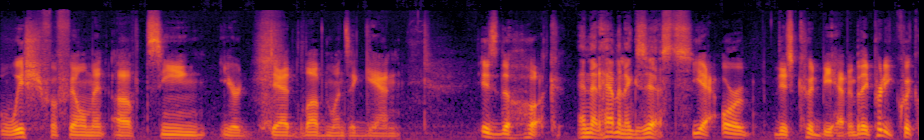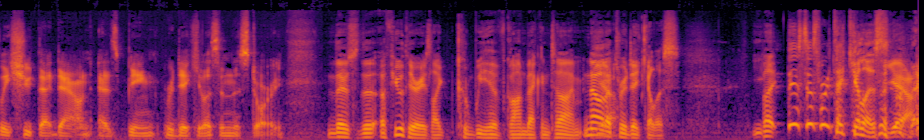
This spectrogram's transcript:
wish fulfillment of seeing your dead loved ones again is the hook. And that heaven exists. Yeah, or this could be heaven, but they pretty quickly shoot that down as being ridiculous in this story. There's the, a few theories like, could we have gone back in time? No, Yeah. that's ridiculous. But this is ridiculous. Yeah,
